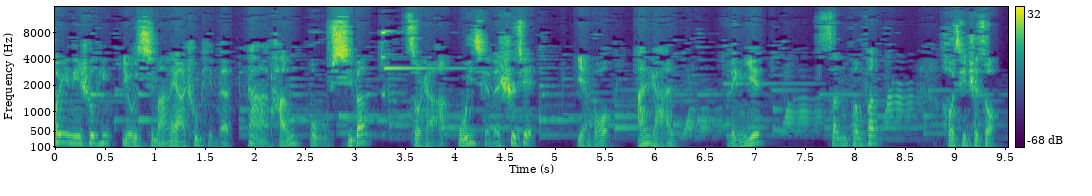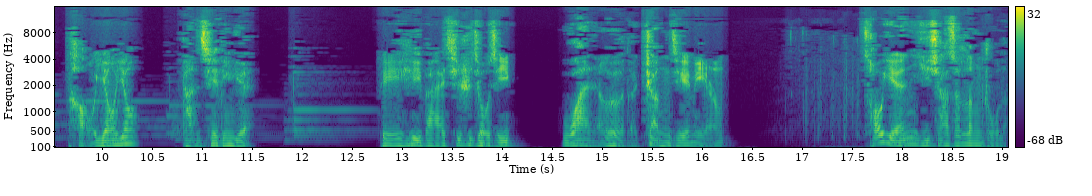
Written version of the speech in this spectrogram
欢迎您收听由喜马拉雅出品的《大唐补习班》，作者危险的世界，演播安然、林烟、三芳芳，后期制作讨幺幺，感谢订阅。第一百七十九集，万恶的张杰明。曹岩一下子愣住了，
